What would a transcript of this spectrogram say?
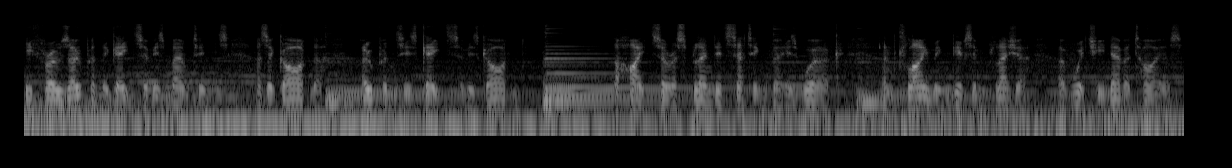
He throws open the gates of his mountains as a gardener opens his gates of his garden. The heights are a splendid setting for his work, and climbing gives him pleasure of which he never tires.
